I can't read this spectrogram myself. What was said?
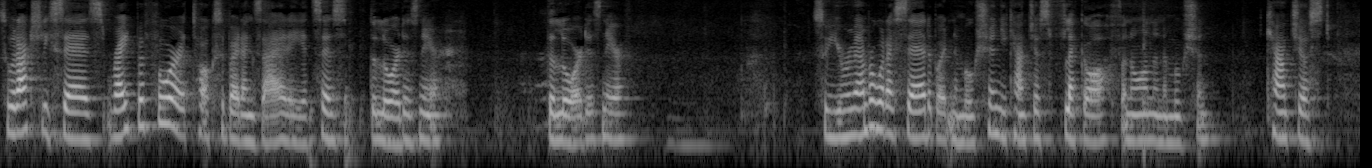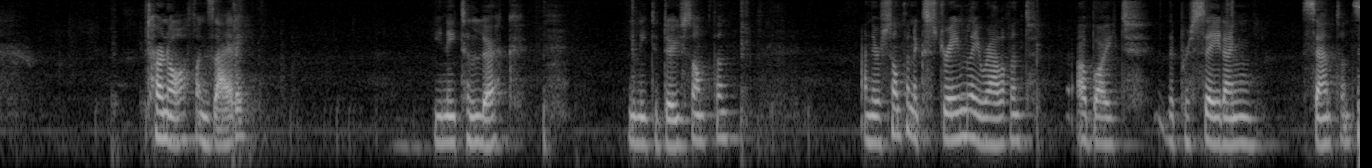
So it actually says, right before it talks about anxiety, it says, The Lord is near. The Lord is near. So you remember what I said about an emotion? You can't just flick off and on an emotion. You can't just turn off anxiety. You need to look. You need to do something. And there's something extremely relevant about the preceding sentence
